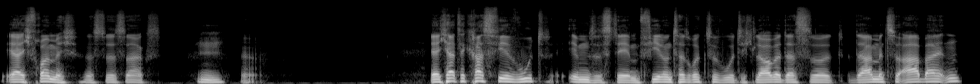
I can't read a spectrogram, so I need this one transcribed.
ja, ich freue mich, dass du das sagst. Hm. Ja, ich hatte krass viel Wut im System, viel unterdrückte Wut. Ich glaube, dass so damit zu arbeiten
